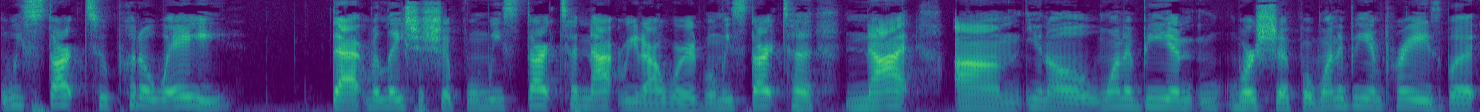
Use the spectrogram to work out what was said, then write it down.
we start to put away that relationship when we start to not read our word when we start to not um you know want to be in worship or want to be in praise but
